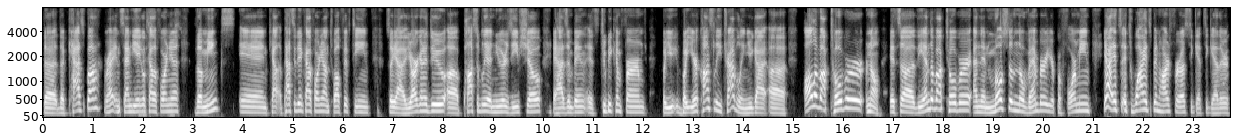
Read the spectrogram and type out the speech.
the the Casbah right in San Diego, Yes, California, yes. The Minx in Cal- Pasadena, California on twelve fifteen. So yeah, you are gonna do uh possibly a New Year's Eve show. It hasn't been it's to be confirmed, but you but you're constantly traveling. You got uh all of October, no, it's uh the end of October and then most of November you're performing. Yeah, it's it's why it's been hard for us to get together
